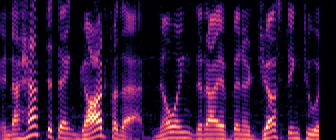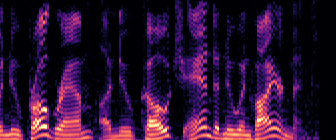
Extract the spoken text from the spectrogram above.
and I have to thank God for that, knowing that I have been adjusting to a new program, a new coach, and a new environment.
